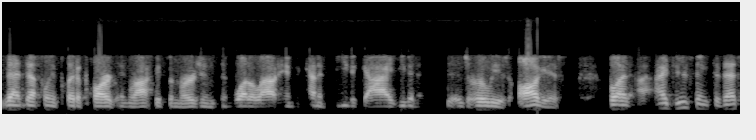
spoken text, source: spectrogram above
that definitely played a part in Rocket's emergence and what allowed him to kind of be the guy even as early as August. But I do think that that's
